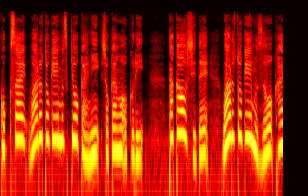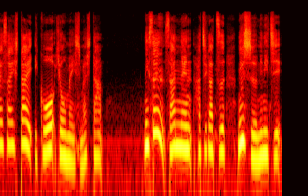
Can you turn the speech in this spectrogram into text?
国際ワールドゲームズ協会に書簡を送り高尾市でワールドゲームズを開催したい意向を表明しました。2003年8月22日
